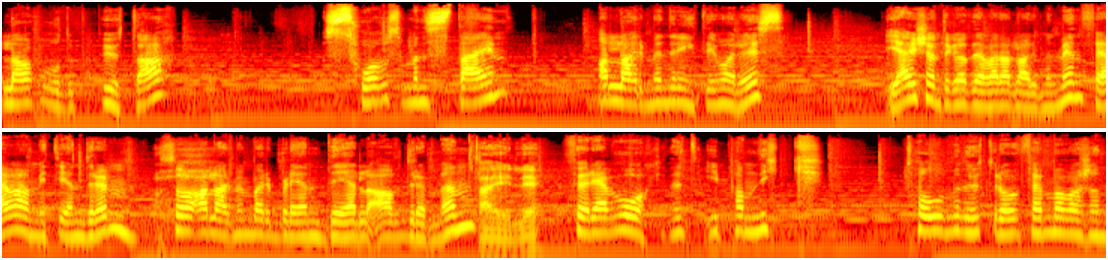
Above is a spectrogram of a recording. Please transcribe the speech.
la hodet på puta, sov som en stein. Alarmen ringte i morges. Jeg skjønte ikke at det var alarmen min, for jeg var midt i en drøm. Så alarmen bare ble en del av drømmen. Deilig. Før jeg våknet i panikk tolv minutter over fem og var sånn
